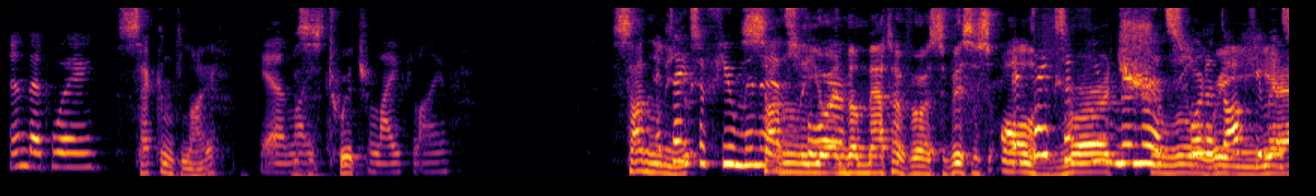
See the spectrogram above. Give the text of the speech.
And that way, Second live. yeah, like This is Twitch. live live. Suddenly, It takes a few minutes Suddenly, for- you're in the metaverse. This is all takes a few minutes for the documents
